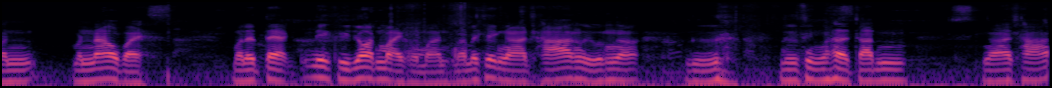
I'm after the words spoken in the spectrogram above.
มันมันเน่าไป มันเลยแตกนี่คือยอดใหม่ของมัน มันไม่ใช่งาช้างหรืองาหรือหรือสิ่งมหัศจรรย์งาช้าง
